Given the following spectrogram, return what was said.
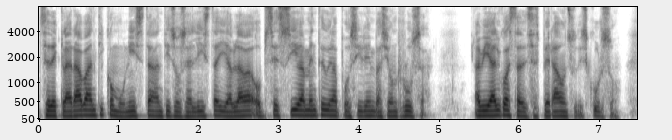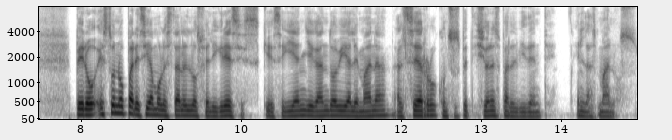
Se declaraba anticomunista, antisocialista y hablaba obsesivamente de una posible invasión rusa. Había algo hasta desesperado en su discurso. Pero esto no parecía molestar a los feligreses, que seguían llegando a Vía Alemana, al cerro, con sus peticiones para el vidente, en las manos.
